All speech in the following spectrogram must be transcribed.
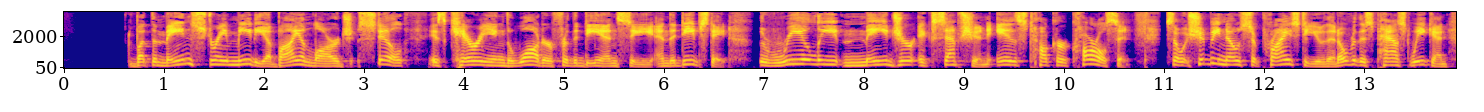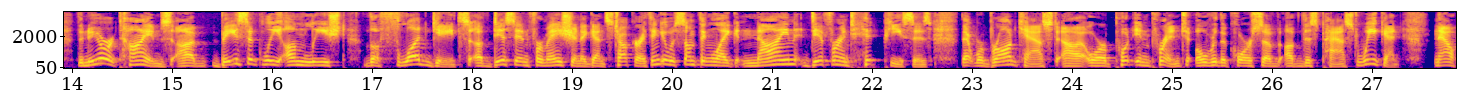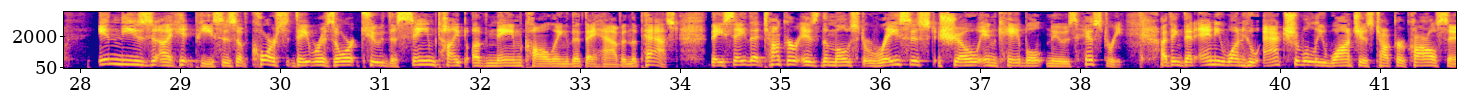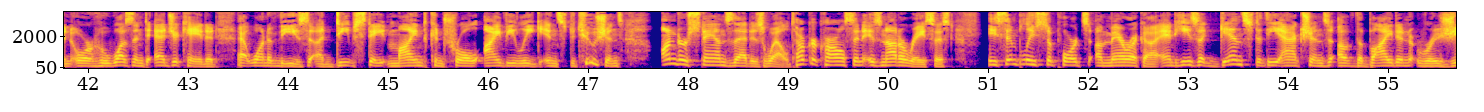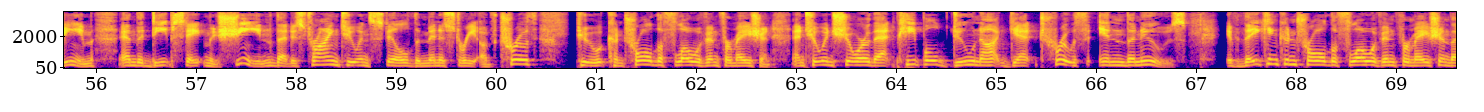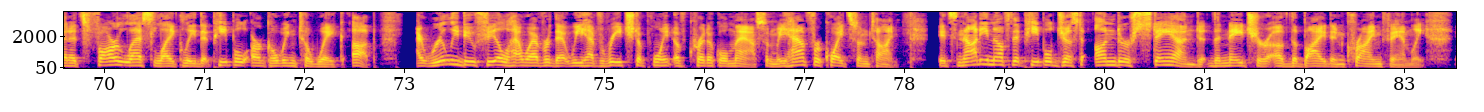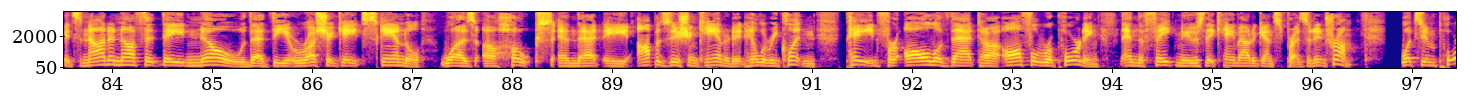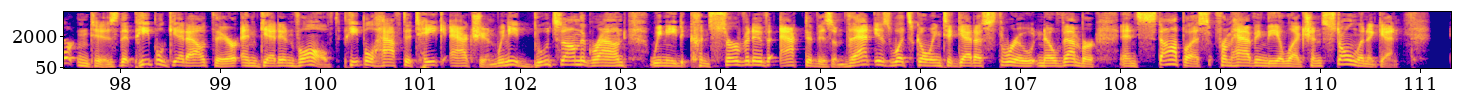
But the mainstream media, by and large, still is carrying the water for the DNC and the deep state. The really major exception is Tucker Carlson. So it should be no surprise to you that over this past weekend, the New York Times uh, basically unleashed the floodgates of disinformation against Tucker. I think it was something like nine different hit pieces that were broadcast uh, or put in print over the course of, of this past weekend. Now, in these uh, hit pieces, of course, they resort to the same type of name calling that they have in the past. They say that Tucker is the most racist show in cable news history. I think that anyone who actually watches Tucker Carlson or who wasn't educated at one of these uh, deep state mind control Ivy League institutions understands that as well. Tucker Carlson is not a racist. He simply supports America and he's against the actions of the Biden regime and the deep state machine that is trying to instill the ministry of truth to control the flow of information and to ensure that people do not get truth in the news. If they can control the flow of information, then it's far less likely that people are going to wake up. I really do feel, however, that we have reached a point of critical mass, and we have for quite some time. It's not enough that people just understand the nature of the Biden crime family. It's not enough that they know that the Russiagate scandal was a hoax and that a opposition candidate, Hillary Clinton, paid for all of that uh, awful reporting and the fake news that came out against President Trump. What's important is that people get out there and get involved. People have to take action. We need boots on the ground. We need conservative activism. That is what's going to get us through November and stop us from having the election stolen again.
